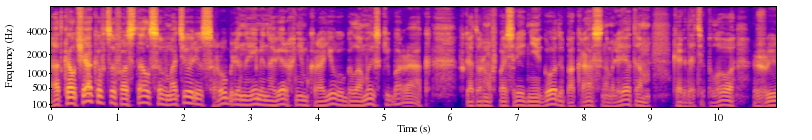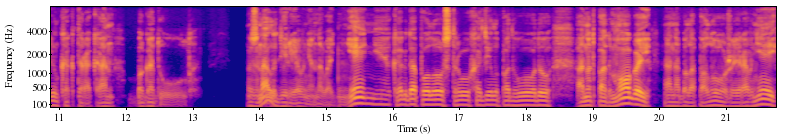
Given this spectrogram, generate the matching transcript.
От колчаковцев остался в матере срубленный ими на верхнем краю голомыский барак, в котором в последние годы по красным летам, когда тепло, жил, как таракан, богодул. Знала деревня наводнение, когда полуострова уходило под воду, а над подмогой она была положе и ровней,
